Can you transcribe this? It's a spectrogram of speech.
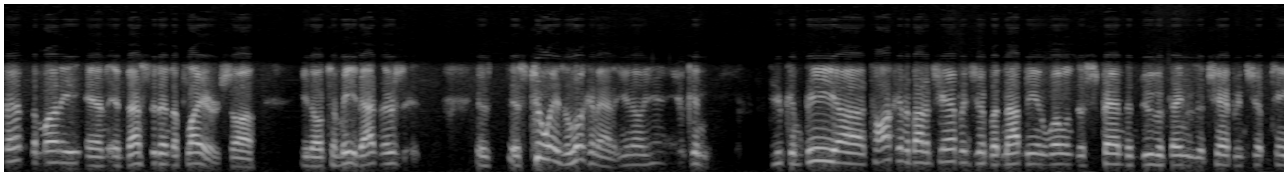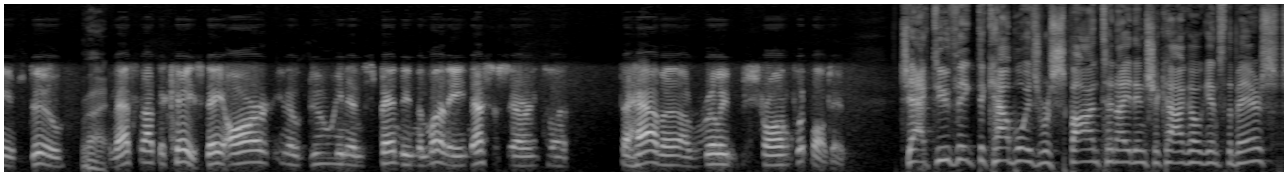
spent the money and invested in the players. So, you know, to me, that there's there's, there's two ways of looking at it. You know, you, you can you can be uh, talking about a championship but not being willing to spend and do the things that championship teams do. Right. And that's not the case. They are, you know, doing and spending the money necessary to to have a, a really strong football team. Jack, do you think the Cowboys respond tonight in Chicago against the Bears?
